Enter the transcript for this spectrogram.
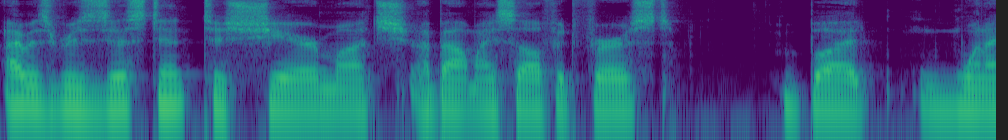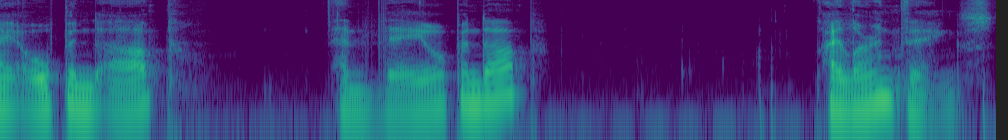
I was resistant to share much about myself at first, but when I opened up and they opened up, I learned things.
